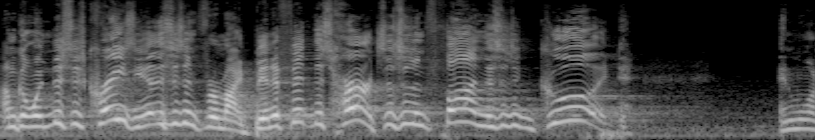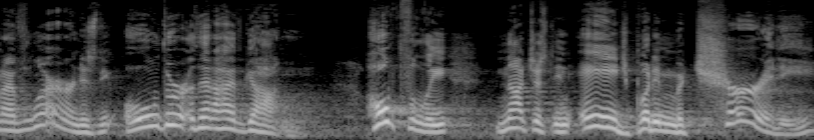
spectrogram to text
I'm going, this is crazy, this isn't for my benefit, this hurts, this isn't fun, this isn't good. And what I've learned is the older that I've gotten, hopefully, not just in age, but in maturity,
